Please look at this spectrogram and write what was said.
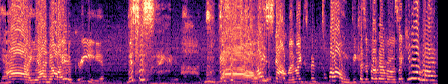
Yeah, yeah, no, I agree. This is this Wow. is twice now. My mind has been blown because a programmer was like, you know what?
